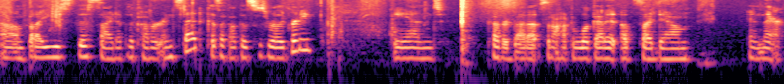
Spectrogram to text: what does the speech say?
Um, but I used this side of the cover instead because I thought this was really pretty and covered that up so I don't have to look at it upside down in there.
